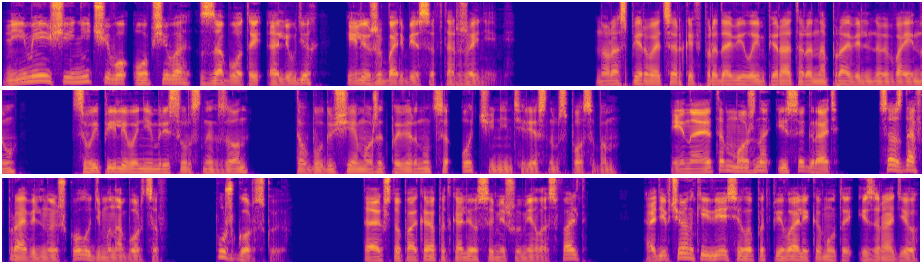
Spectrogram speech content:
не имеющие ничего общего с заботой о людях или же борьбе со вторжениями. Но раз первая церковь продавила императора на правильную войну с выпиливанием ресурсных зон, то будущее может повернуться очень интересным способом. И на этом можно и сыграть, создав правильную школу демоноборцев, Пушгорскую. Так что пока под колесами шумел асфальт, а девчонки весело подпевали кому-то из радио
